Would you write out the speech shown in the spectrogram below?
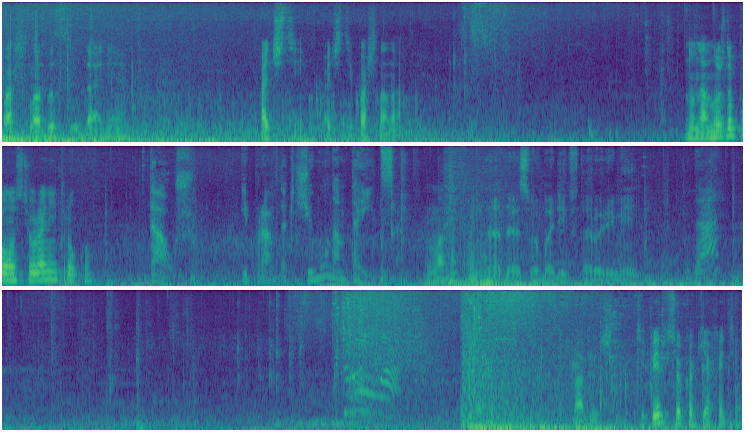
пошла, до свидания. Почти, почти пошла нахуй. Но нам нужно полностью уронить руку. Да уж. И правда, к чему нам таиться? Ладно, понял. Надо освободить второй ремень. Да? Отлично. Теперь все как я хотел.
